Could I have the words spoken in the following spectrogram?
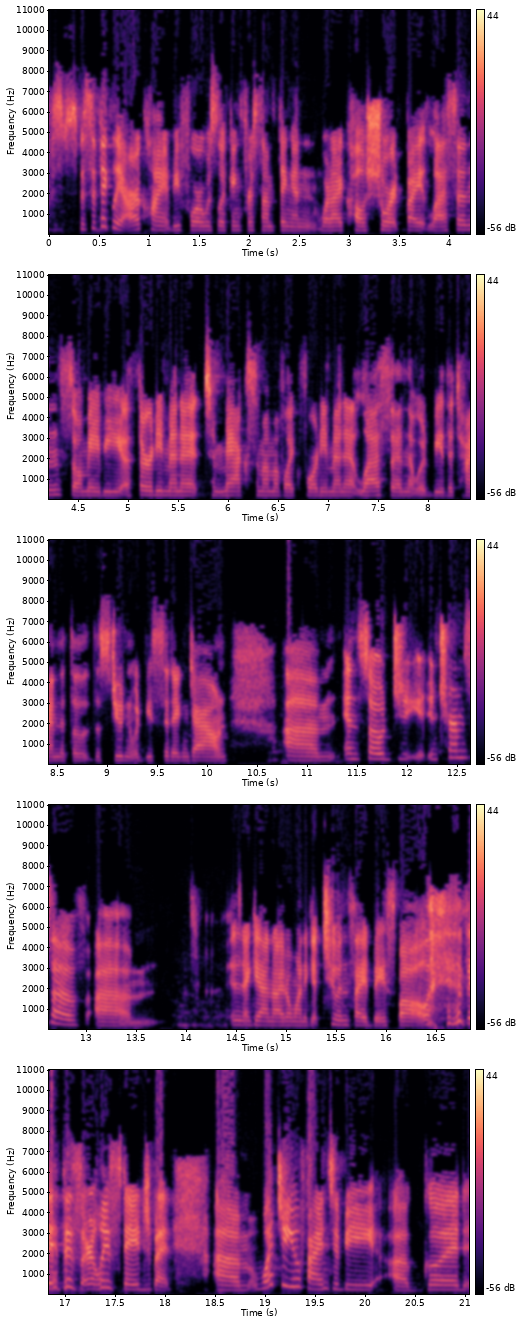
specifically our client before was looking for something in what I call short bite lessons, so maybe a 30 minute to maximum of like 40 minute lesson that would be the time that the, the student would be sitting down. Um, and so in terms of um, and again, I don't want to get too inside baseball at this early stage, but um, what do you find to be a good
